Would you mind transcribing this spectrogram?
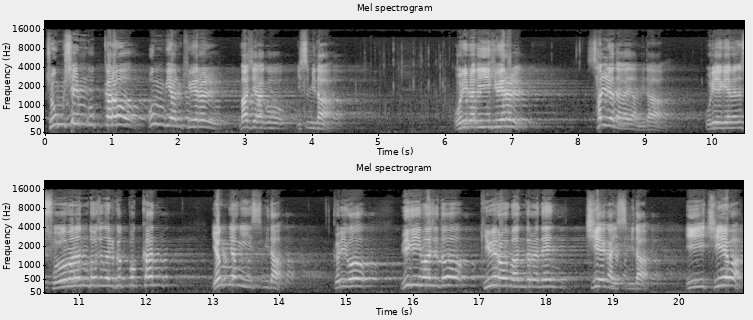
중심 국가로 웅비할 기회를 맞이하고 있습니다. 우리는 이 기회를 살려나가야 합니다. 우리에게는 수많은 도전을 극복한 역량이 있습니다. 그리고 위기마저도 기회로 만들어낸 지혜가 있습니다. 이 지혜와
